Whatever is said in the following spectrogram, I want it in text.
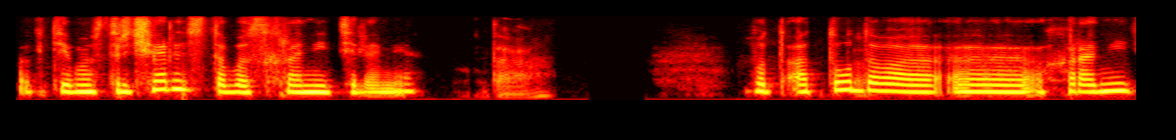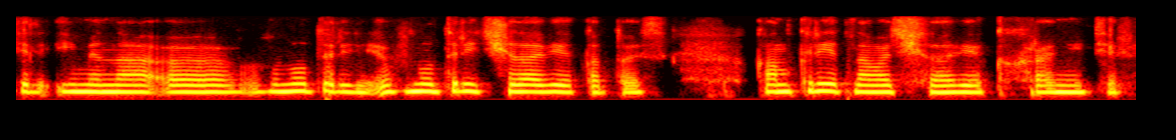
Где мы встречались с тобой с хранителями? Да. Вот оттуда э, хранитель именно э, внутри, внутри человека, то есть конкретного человека хранитель.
